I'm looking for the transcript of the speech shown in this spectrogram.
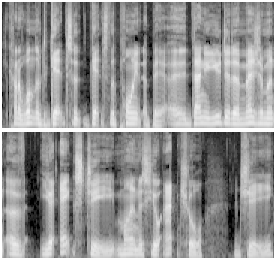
You kind of want them to get to get to the point a bit. Uh, Daniel, you did a measurement of your xG minus your actual G.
